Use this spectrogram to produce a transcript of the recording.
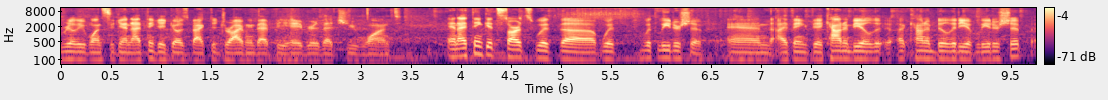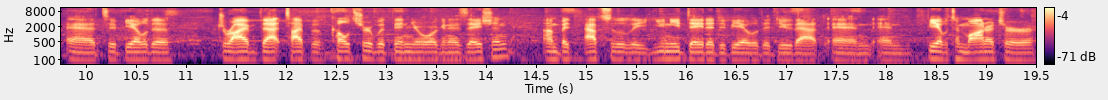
really once again, I think it goes back to driving that behavior that you want. And I think it starts with, uh, with, with leadership, and I think the accountability, accountability of leadership uh, to be able to drive that type of culture within your organization, um, but absolutely, you need data to be able to do that and, and be able to monitor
